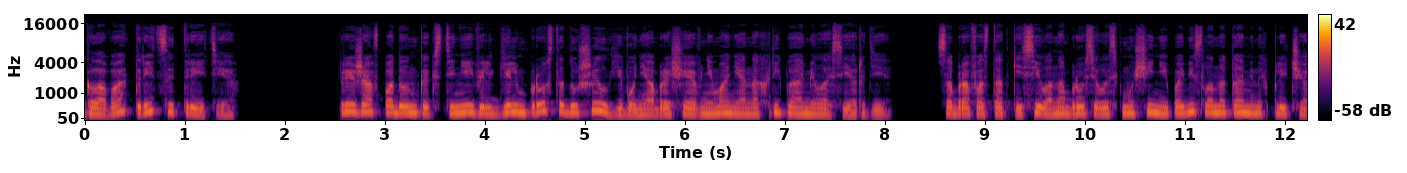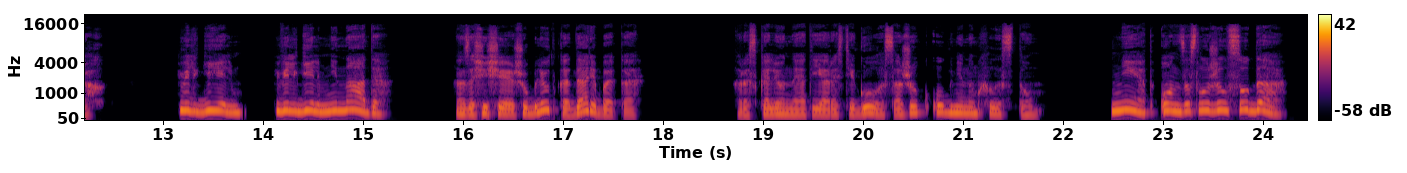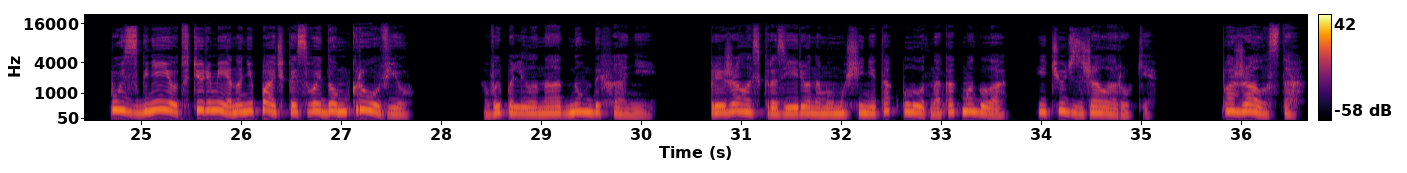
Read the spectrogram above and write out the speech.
Глава 33. Прижав подонка к стене, Вильгельм просто душил его, не обращая внимания на хрипы о милосердии. Собрав остатки сил, она бросилась к мужчине и повисла на каменных плечах. «Вильгельм! Вильгельм, не надо!» «Защищаешь ублюдка, да, Ребекка?» Раскаленный от ярости голос ожег огненным хлыстом. «Нет, он заслужил суда! Пусть сгниет в тюрьме, но не пачкай свой дом кровью!» выпалила на одном дыхании. Прижалась к разъяренному мужчине так плотно, как могла, и чуть сжала руки. «Пожалуйста!»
